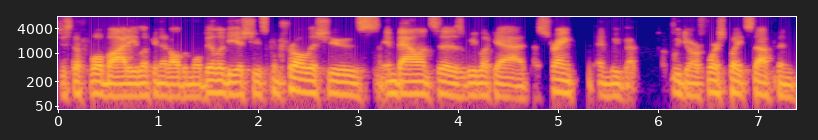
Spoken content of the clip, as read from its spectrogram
just a full body looking at all the mobility issues control issues imbalances. We look at strength and we've got we do our force plate stuff and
